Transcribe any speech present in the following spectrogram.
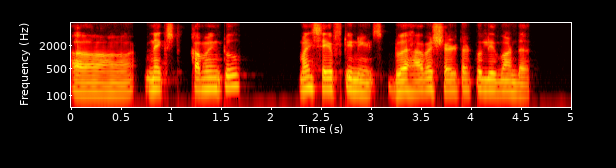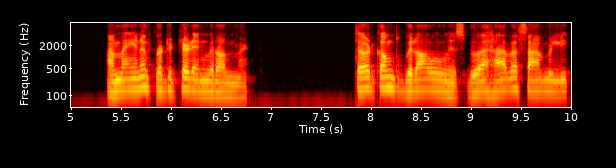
Uh, next, coming to my safety needs. Do I have a shelter to live under? Am I in a protected environment? Third comes belongingness. Do I have a family?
